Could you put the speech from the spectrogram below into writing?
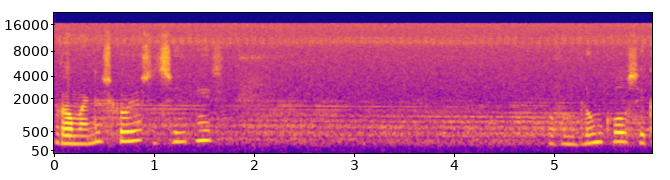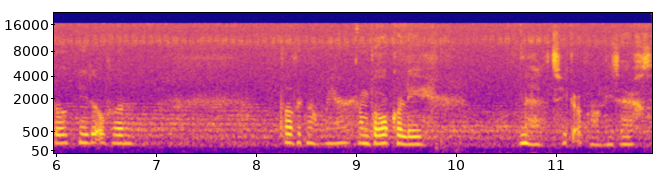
Romanesco is, dat zie ik niet. Of een bloemkool zie ik ook niet. Of een wat had ik nog meer? Een broccoli. Nee, dat zie ik ook nog niet echt.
